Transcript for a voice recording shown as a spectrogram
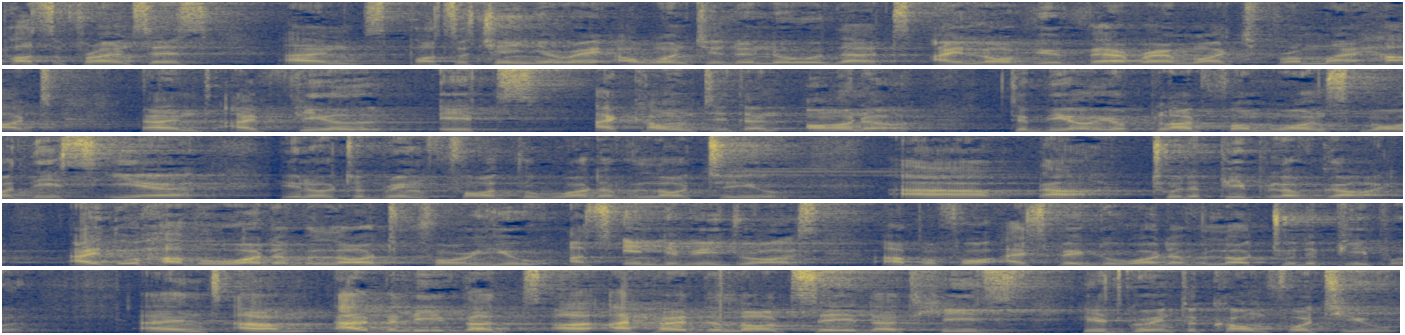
Pastor Francis and Pastor Chinyere. I want you to know that I love you very, very much from my heart, and I feel it's, I count it an honor to be on your platform once more this year, you know, to bring forth the word of the Lord to you, uh, uh, to the people of God. I do have a word of the Lord for you as individuals uh, before I speak the word of the Lord to the people. And um, I believe that uh, I heard the Lord say that he's, he's going to comfort you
